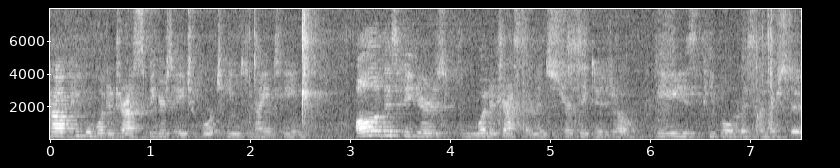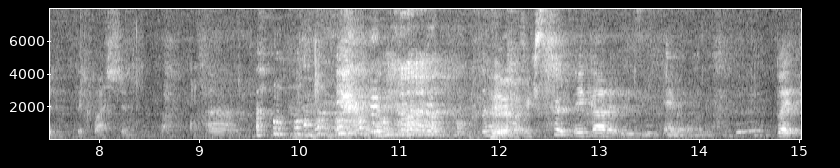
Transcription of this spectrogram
how people would address speakers age 14 to 19. All of the speakers would address them in strictly digital. These people misunderstood the question. Um, so it works. they thought it was analog. But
